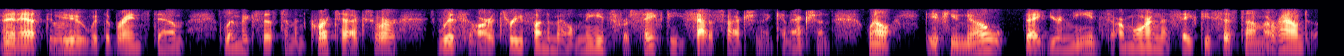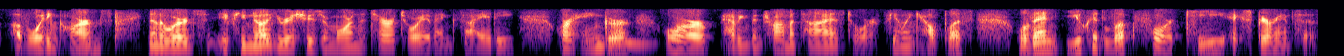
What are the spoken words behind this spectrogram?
And it has to do mm. with the brainstem, limbic system, and cortex, or with our three fundamental needs for safety, satisfaction, and connection. Well, if you know that your needs are more in the safety system around avoiding harms, in other words, if you know your issues are more in the territory of anxiety or anger mm-hmm. or having been traumatized or feeling helpless, well then you could look for key experiences,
